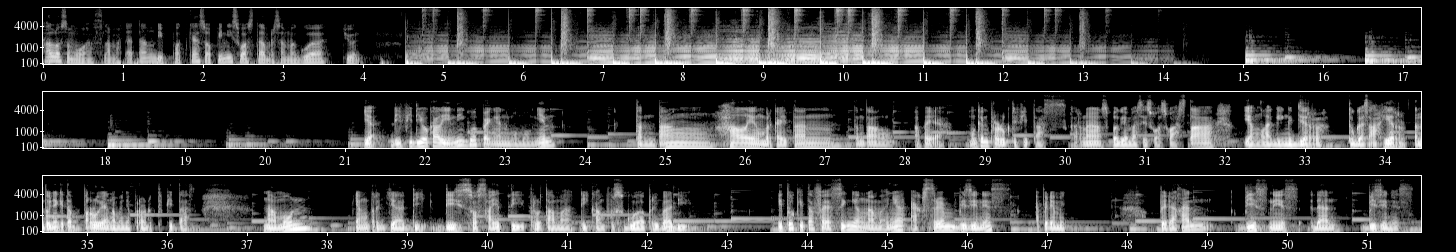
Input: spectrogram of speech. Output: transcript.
Halo semua, selamat datang di podcast Opini Swasta bersama gue, Jun. Ya, di video kali ini gue pengen ngomongin tentang hal yang berkaitan tentang apa ya mungkin produktivitas. Karena sebagai mahasiswa swasta yang lagi ngejar tugas akhir tentunya kita perlu yang namanya produktivitas. Namun yang terjadi di society terutama di kampus gue pribadi itu kita facing yang namanya extreme business epidemic. Bedakan bisnis dan business.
